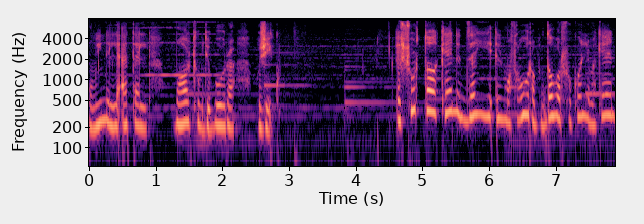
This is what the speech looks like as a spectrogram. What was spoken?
ومين اللي قتل مارك وديبورا وجيكوب. الشرطة كانت زي المسعورة بتدور في كل مكان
